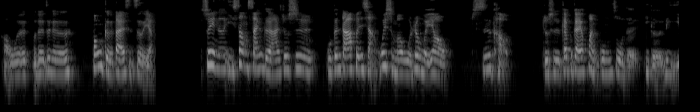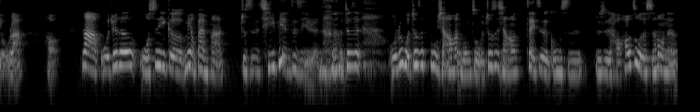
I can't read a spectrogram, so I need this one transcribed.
好，我的我的这个风格大概是这样。所以呢，以上三个啊，就是我跟大家分享为什么我认为要思考，就是该不该换工作的一个理由啦。好，那我觉得我是一个没有办法就是欺骗自己人，就是。我如果就是不想要换工作，我就是想要在这个公司就是好好做的时候呢，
